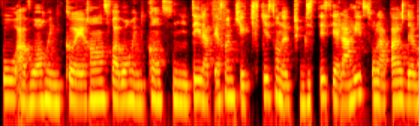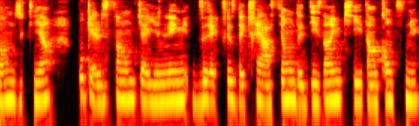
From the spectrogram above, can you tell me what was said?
faut avoir une cohérence, faut avoir une continuité. La personne qui a cliqué sur notre publicité, si elle arrive sur la page de vente du client, faut qu'elle sente qu'il y a une ligne directrice de création, de design qui est en continu.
